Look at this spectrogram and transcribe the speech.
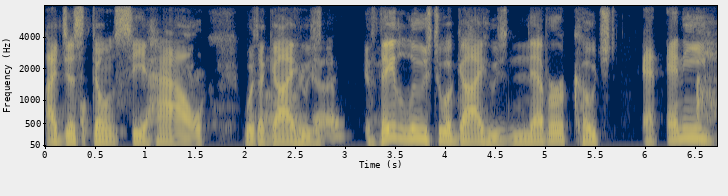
I just don't see how with a oh guy oh who's God. if they lose to a guy who's never coached at any oh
